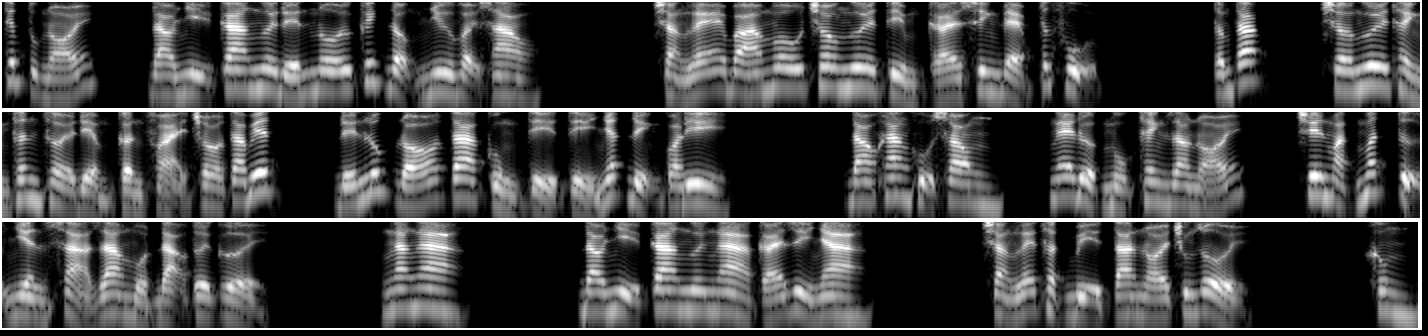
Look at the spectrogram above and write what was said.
tiếp tục nói, đào nhị ca ngươi đến nỗi kích động như vậy sao? Chẳng lẽ bá mâu cho ngươi tìm cái xinh đẹp tức phụ? Tấm tắc, chờ ngươi thành thân thời điểm cần phải cho ta biết, đến lúc đó ta cùng tỷ tỷ nhất định qua đi. Đào khang cụ xong, nghe được mục thanh giao nói, trên mặt mất tự nhiên xả ra một đạo tươi cười. Nga nga. Đào nhị ca ngươi nga cái gì nha? Chẳng lẽ thật bị ta nói chúng rồi? Không,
